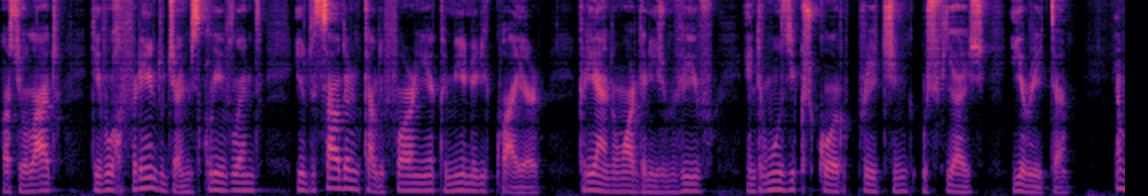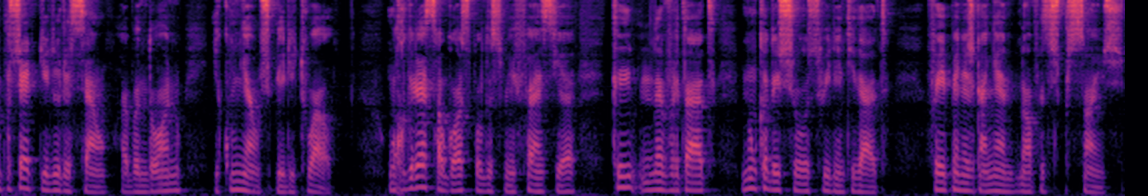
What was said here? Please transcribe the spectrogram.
Ao seu lado, teve o referendo James Cleveland e o The Southern California Community Choir, criando um organismo vivo entre músicos, coro, preaching, os fiéis e Aretha. É um projeto de adoração, abandono e comunhão espiritual. Um regresso ao gospel da sua infância que, na verdade, nunca deixou a sua identidade. Foi apenas ganhando novas expressões.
